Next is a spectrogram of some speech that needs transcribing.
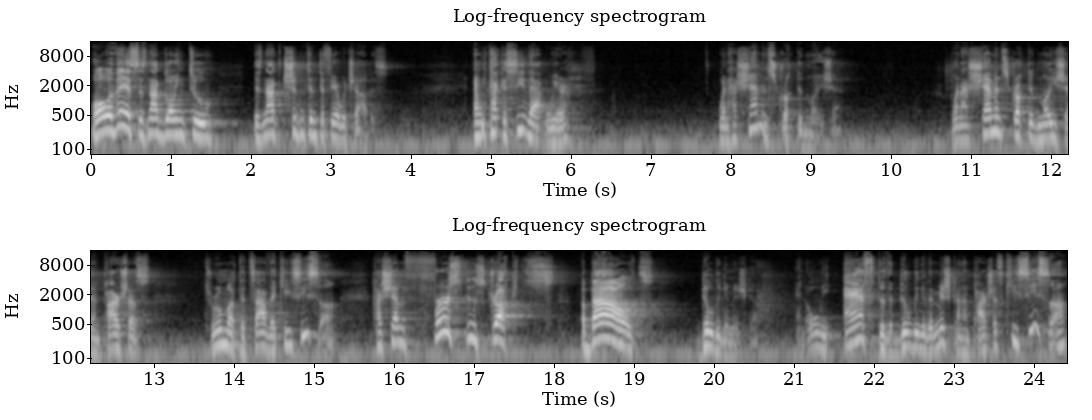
all of this is not going to, is not, shouldn't interfere with Shabbos. And we take see that where, when Hashem instructed Moshe, when Hashem instructed Moshe in Parshas Truma Tetzaveh uh, Kisisa, Hashem first instructs about building a Mishkan. And only after the building of the Mishkan and Parshas Kisisa,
